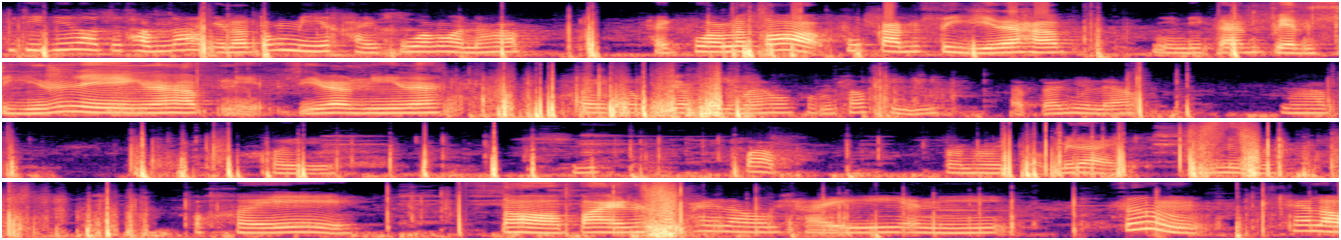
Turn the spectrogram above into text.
วิธีที่เราจะทำได้เนี่ยเราต้องมีไขควงก่อนนะครับ ไขควงแล้วก็ผู้กันสีนะครับนี่ในการเปลี่ยนสีนั่นเองนะครับ นี่สีแบบนี้นะ เคยจะเลือกสีไหมเพราะผมชอบสีแบบนั้นอยู่แล้วนะครับเคยชึบปับอ่านทำไมตอบไม่ได้นิดหนึ่งนะ โอเค ต่อไปนะครับให้เราใช้อันนี้ ซึ่งแค่เรา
